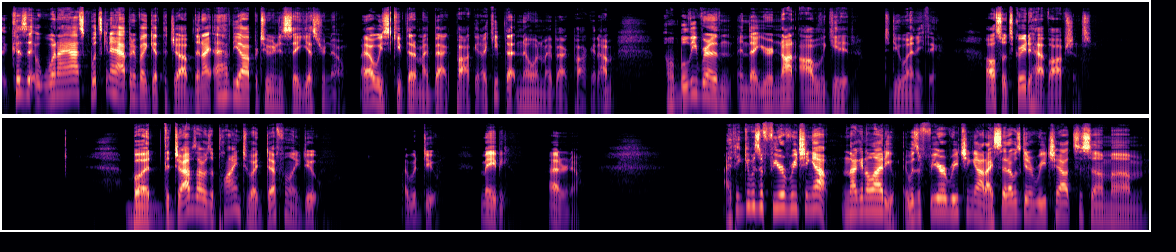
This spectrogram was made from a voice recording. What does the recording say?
because uh, uh, when I ask what's going to happen if I get the job, then I, I, have the opportunity to say yes or no. I always keep that in my back pocket. I keep that no in my back pocket. I'm I'm a believer in, in that you're not obligated to do anything. Also, it's great to have options. But the jobs I was applying to, I definitely do. I would do. Maybe. I don't know. I think it was a fear of reaching out. I'm not gonna lie to you. It was a fear of reaching out. I said I was gonna reach out to some um,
